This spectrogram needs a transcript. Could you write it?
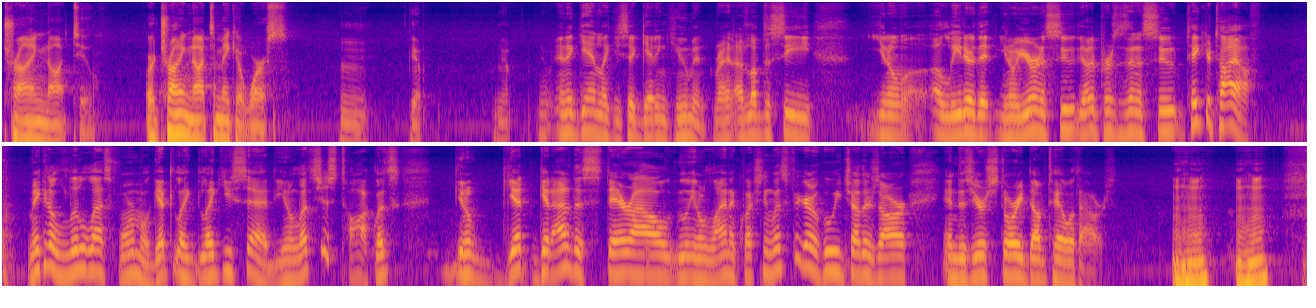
trying not to or trying not to make it worse. Hmm. Yep. Yep. And again, like you said, getting human, right? I'd love to see, you know, a leader that, you know, you're in a suit, the other person's in a suit. Take your tie off. Make it a little less formal. Get like like you said, you know, let's just talk. Let's you know, get get out of this sterile, you know, line of questioning. Let's figure out who each other's are and does your story dovetail with ours? Mm-hmm. Mm-hmm.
